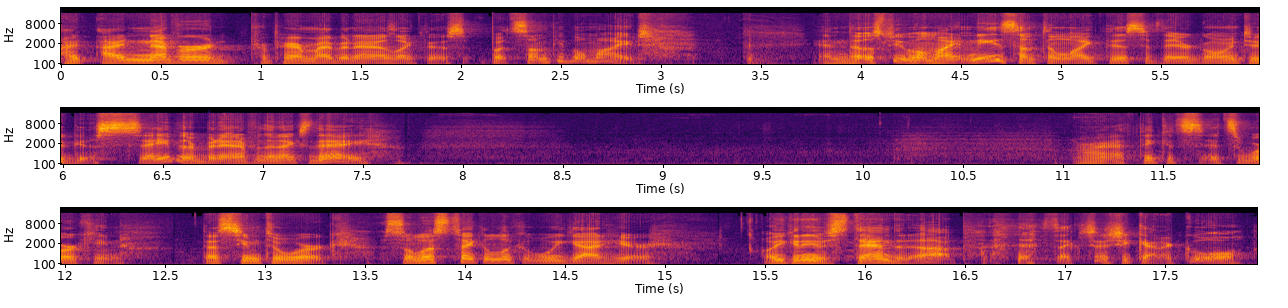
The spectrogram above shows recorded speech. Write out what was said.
I, I never prepare my bananas like this, but some people might. And those people might need something like this if they're going to save their banana for the next day. All right, I think it's, it's working. That seemed to work. So let's take a look at what we got here. Oh, you can even stand it up. It's actually kind of cool.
